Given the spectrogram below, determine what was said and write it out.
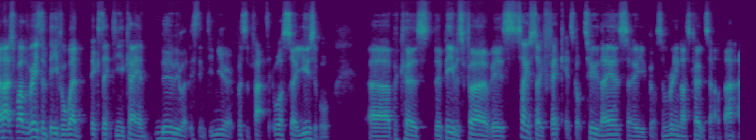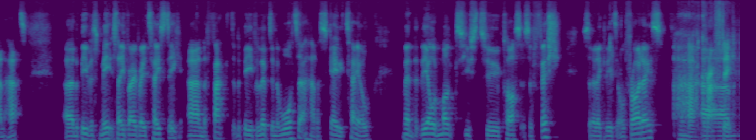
And that's why the reason beaver went extinct in UK and nearly went extinct in Europe was the fact it was so usable. Uh, because the beaver's fur is so so thick, it's got two layers, so you've got some really nice coats out of that and hats. Uh, the beaver's meat is very very tasty, and the fact that the beaver lived in the water, had a scaly tail, meant that the old monks used to class it as a fish, so they could eat it on Fridays. Ah, crafty. Um,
